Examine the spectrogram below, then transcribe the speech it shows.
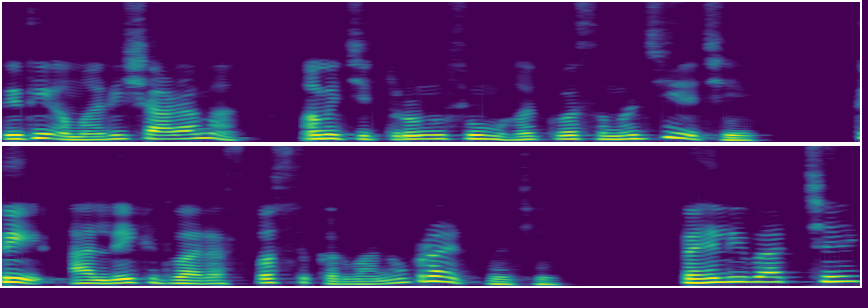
તેથી અમારી શાળામાં અમે ચિત્રોનું શું મહત્વ સમજીએ છીએ, તે આ લેખ દ્વારા સ્પષ્ટ કરવાનો પ્રયત્ન છે. પહેલી વાત છે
